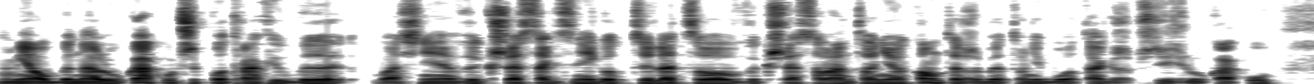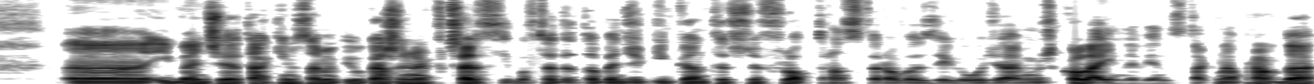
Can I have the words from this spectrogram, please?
miałby na Lukaku, czy potrafiłby właśnie wykrzesać z niego tyle, co wykrzesał Antonio Conte, żeby to nie było tak, że przyjdzie Lukaku e, i będzie takim samym piłkarzem jak w Chelsea, bo wtedy to będzie gigantyczny flop transferowy z jego udziałem już kolejny, więc tak naprawdę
